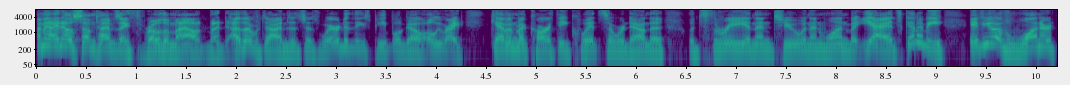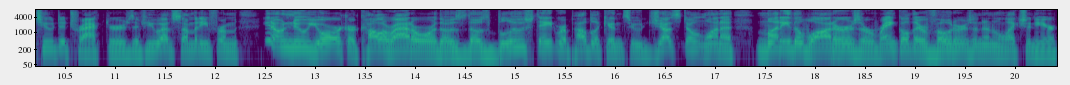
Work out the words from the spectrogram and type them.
I mean, I know sometimes they throw them out, but other times it's just where did these people go? Oh, right, Kevin McCarthy quit, so we're down to it's three and then two and then one. But yeah, it's going to be if you have one or two detractors, if you have somebody from you know New York or Colorado or those those blue state Republicans who just don't want to muddy the waters or rankle their voters in an election year,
